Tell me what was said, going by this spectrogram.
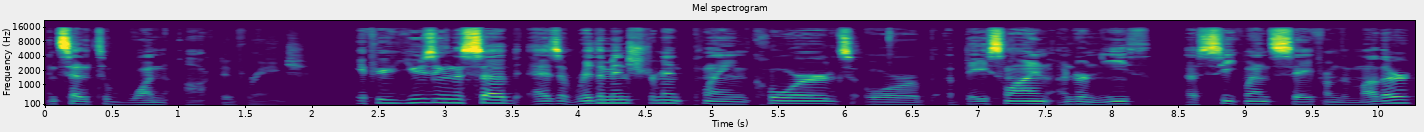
and set it to one octave range. If you're using the sub as a rhythm instrument, playing chords or a bass line underneath a sequence, say from the mother,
